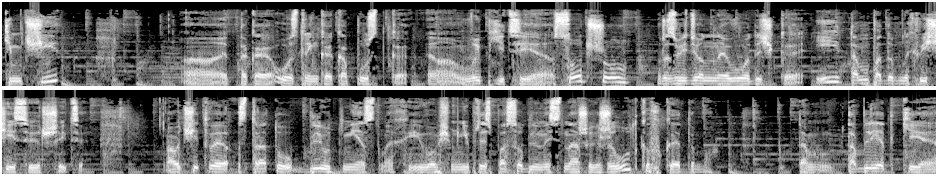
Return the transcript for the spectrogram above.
кимчи, а, это такая остренькая капустка. Выпьете соджу, разведенная водочка и тому подобных вещей совершите. А учитывая остроту блюд местных и, в общем, неприспособленность наших желудков к этому, там таблетки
